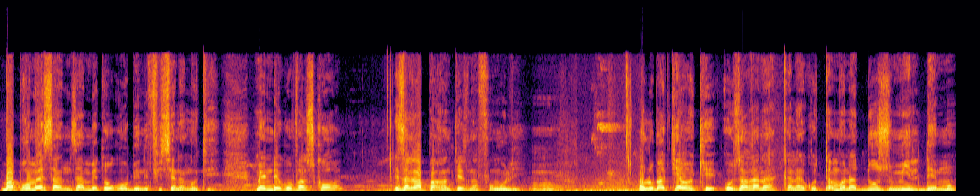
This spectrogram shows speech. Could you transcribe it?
ba promesse ya nzambe tokoki kobénéficie na yango te mais ndeko vasco eza kaka parenthèse na fongoli mhm. olobaki awa ke ozalaka na kala ya kotambwa na 12 000 démon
